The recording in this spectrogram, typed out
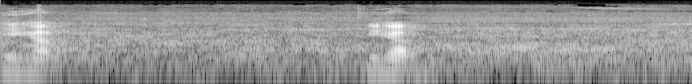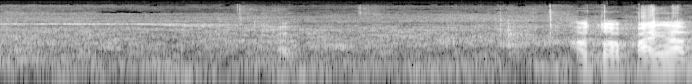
นี่ครับ นี่ครับครับ เอาต่อไปครับ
